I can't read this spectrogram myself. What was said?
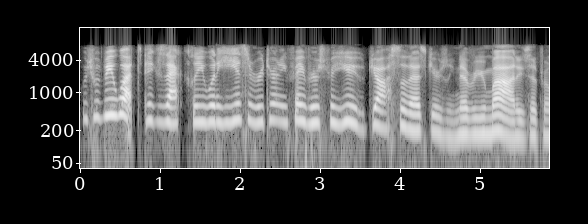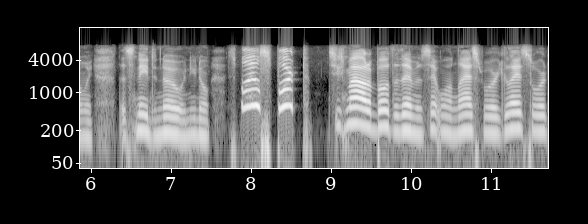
Which would be what, exactly, when he isn't returning favors for you? Jocelyn asked curiously. Never you mind, he said firmly. That's need to know, and you don't spoil sport. She smiled at both of them and sent one last word, glanced toward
